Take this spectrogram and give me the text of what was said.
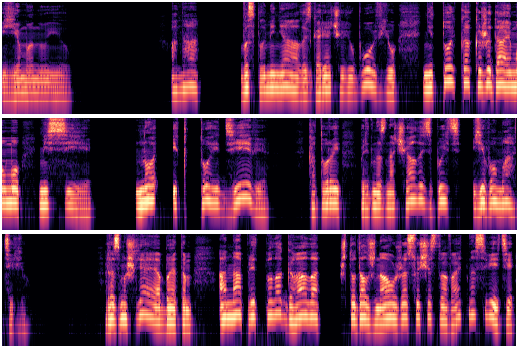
Емануил. Она воспламенялась горячей любовью не только к ожидаемому Мессии, но и к той деве, которой предназначалось быть его матерью. Размышляя об этом, она предполагала, что должна уже существовать на свете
